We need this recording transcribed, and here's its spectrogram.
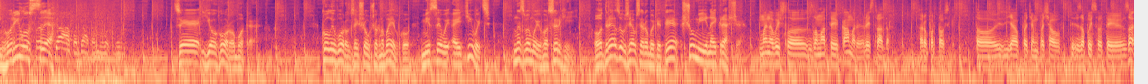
Горіло все. Це його робота. Коли ворог зайшов в Чорнобаївку, місцевий айтівець, назвемо його Сергій, одразу взявся робити те, що вміє найкраще. У мене вийшло зламати камери, реєстратор аеропортовський. То я потім почав записувати за-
